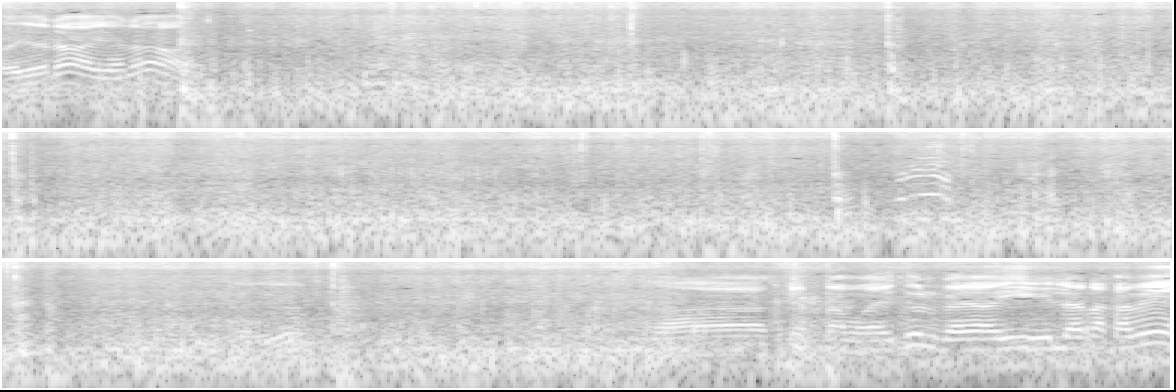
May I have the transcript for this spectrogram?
Ayan na, ayan na. Idol, kaya ihila na kami.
